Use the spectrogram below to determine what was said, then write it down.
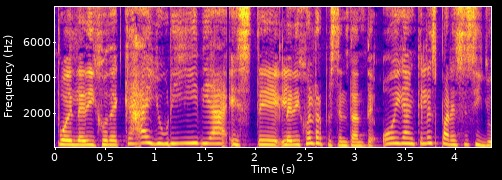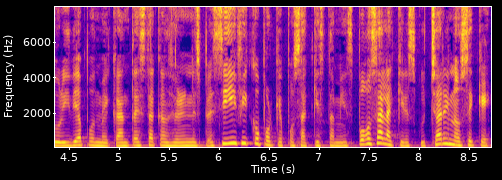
pues le dijo de que, ay, Yuridia, este, le dijo al representante, oigan, ¿qué les parece si Yuridia pues me canta esta canción en específico? Porque pues aquí está mi esposa, la quiere escuchar y no sé qué.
